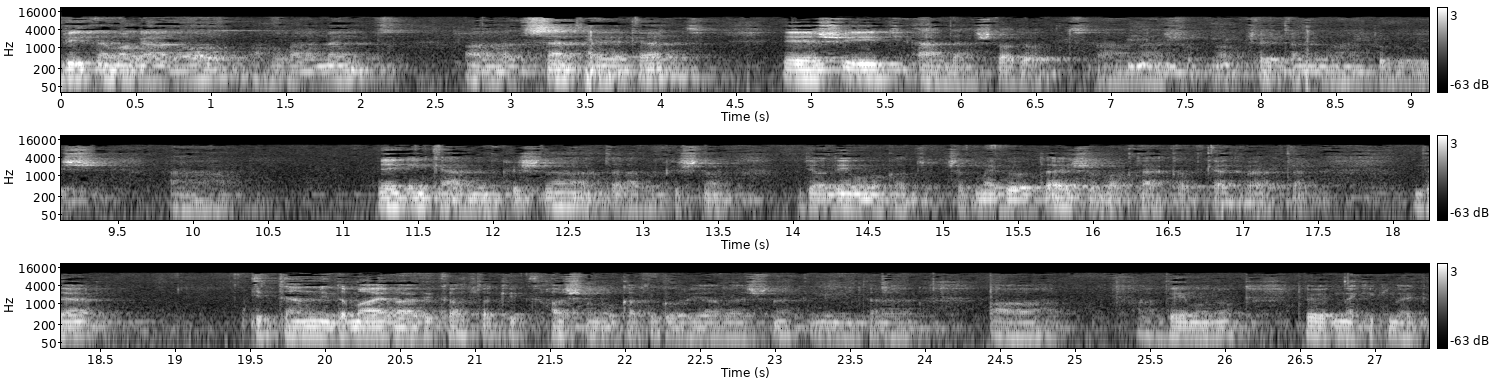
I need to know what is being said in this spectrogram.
vitte magával ahová ment, a szent helyeket, és így áldást adott másoknak. Csaitanya Mahaprabhu is még inkább, mint Krishna, általában Krishna ugye a démonokat csak megölte, és a baktákat kedvelte. De itten, mint a májvádikat, akik hasonló kategóriába esnek, mint a, a, a démonok, ők nekik meg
